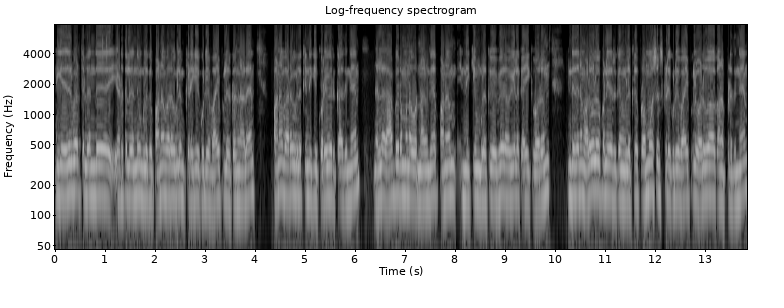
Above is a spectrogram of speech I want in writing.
நீங்க எதிர்பார்த்து இருந்து இடத்துல இருந்து உங்களுக்கு பண வரவுகளும் கிடைக்கக்கூடிய வாய்ப்புகள் இருக்கிறதுனால பண வரவுகளுக்கு இன்னைக்கு குறைவு இருக்காதுங்க. நல்ல லாபகரமான ஒரு நாளுங்க. பணம் இன்னைக்கு உங்களுக்கு வெவ்வேறு வகையில கைக்கு வரும். இந்த தினம் அலுவலக பணியில் இருக்கிறவங்களுக்கு ப்ரொமோஷன்ஸ் கிடைக்கக்கூடிய வாய்ப்புகள் வலுவாக காணப்படுதுங்க.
